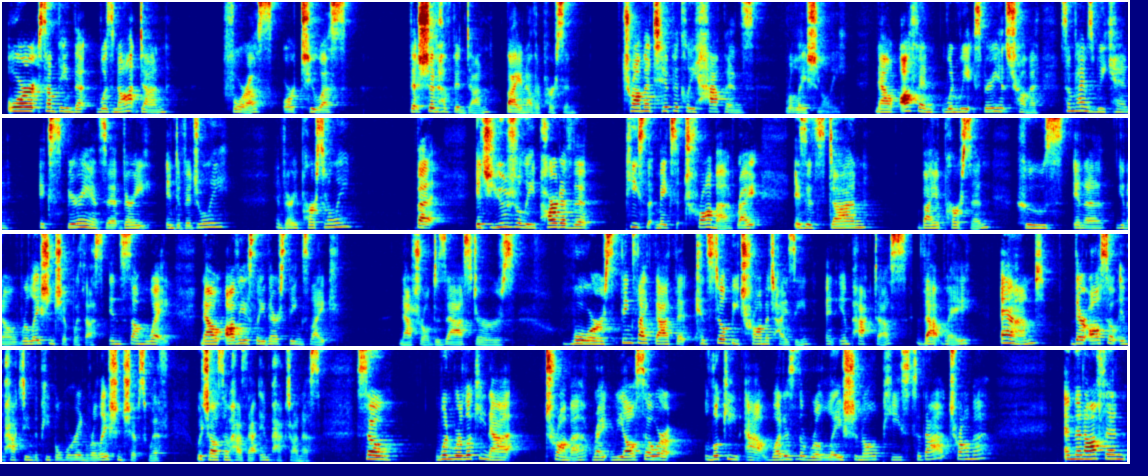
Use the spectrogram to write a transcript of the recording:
or something that was not done for us or to us that should have been done by another person. Trauma typically happens relationally. Now, often when we experience trauma, sometimes we can experience it very individually and very personally, but it's usually part of the piece that makes it trauma, right? Is it's done by a person who's in a, you know, relationship with us in some way. Now, obviously there's things like natural disasters, wars, things like that, that can still be traumatizing and impact us that way. And they're also impacting the people we're in relationships with, which also has that impact on us. So when we're looking at trauma, right, we also are looking at what is the relational piece to that trauma. And then often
